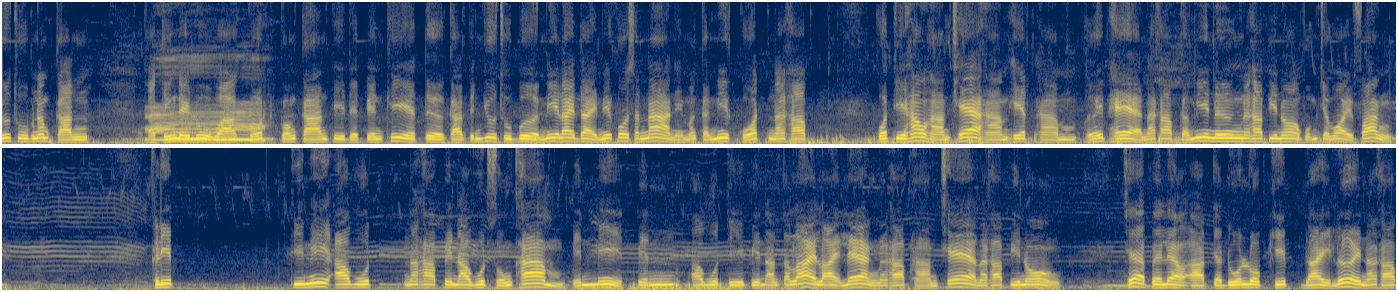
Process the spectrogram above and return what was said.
YouTube น้ำกันก็ถึงได้รู้ว่ากฎของการที่ได้เป็นครีเอเตอร์การเป็นยูทูบเบอร์มีรายได้มีโฆษณาเนี่ยมันก็มีกฎนะครับกฎที่เฮาห้ามแชร์ห้ามเฮ็ดห้ามเผยแพร่นะครับก็มีหนึ่งนะครับพี่น้องผมจะว่าให้ฟัง คลิปที่มีอาวุธนะครับเป็นอาวุธสงคราม เป็นมีดเป็นอาวุธที่เป็นอันตรายร้ายแรงนะครับห้ามแช่นะครับพี่น้อง แช่ไปแล้วอาจจะโดนลบคลิปได้เลยนะครับ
